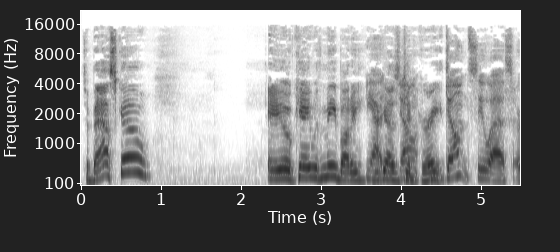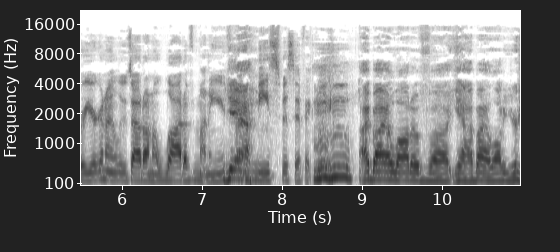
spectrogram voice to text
Tabasco? A-okay with me, buddy. Yeah, you guys did great. Don't sue us, or you're gonna lose out on a lot of money. Yeah. from me specifically. Mhm. I buy a lot of, uh, yeah, I buy a lot of your,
